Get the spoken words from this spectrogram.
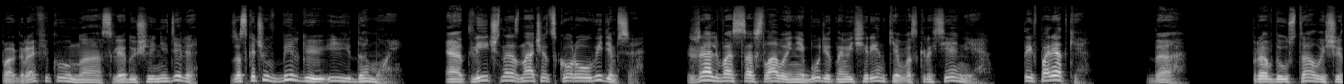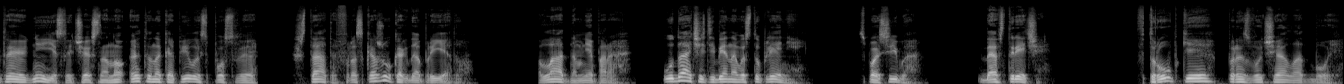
«По графику на следующей неделе. Заскочу в Бельгию и домой». «Отлично, значит, скоро увидимся. Жаль, вас со Славой не будет на вечеринке в воскресенье. Ты в порядке?» «Да. Правда, устал и считаю дни, если честно, но это накопилось после Штатов. Расскажу, когда приеду». «Ладно, мне пора. Удачи тебе на выступлении». «Спасибо. До встречи». В трубке прозвучал отбой.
